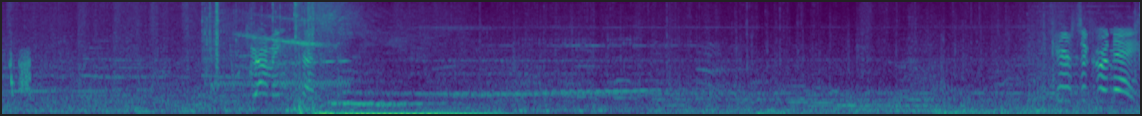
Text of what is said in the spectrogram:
For! Jamming sensor. Here's a grenade.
